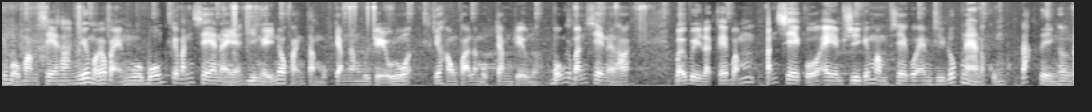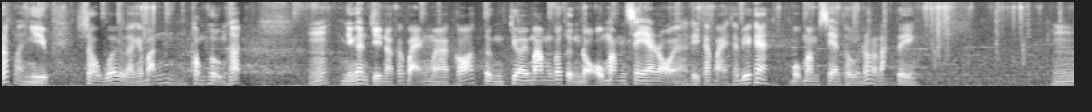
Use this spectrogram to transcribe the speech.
cái bộ mâm xe thôi nếu mà các bạn mua bốn cái bánh xe này Duy nghĩ nó khoảng tầm 150 triệu luôn á chứ không phải là 100 triệu nữa bốn cái bánh xe này thôi bởi vì là cái bấm bánh xe của AMG cái mâm xe của AMG lúc nào nó cũng đắt tiền hơn rất là nhiều so với là cái bánh thông thường hết ừ. những anh chị nào các bạn mà có từng chơi mâm có từng độ mâm xe rồi thì các bạn sẽ biết ha bộ mâm xe thường rất là đắt tiền ừ.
